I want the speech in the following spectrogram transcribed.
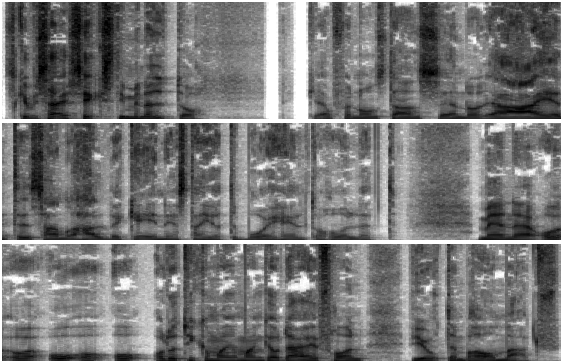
ska vi säga 60 minuter? Kanske någonstans ändå, ja inte ens andra halvlek är nästan Göteborg helt och hållet. Men, eh, och, och, och, och, och då tycker man att man går därifrån, vi har gjort en bra match.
